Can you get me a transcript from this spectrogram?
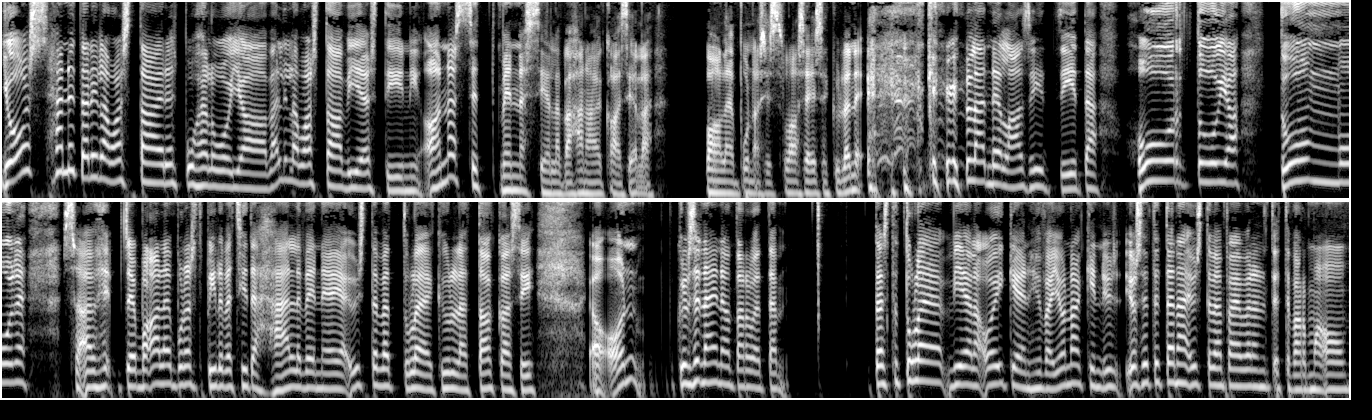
jos hän nyt välillä vastaa edes puheluun ja välillä vastaa viestiin, niin anna se mennä siellä vähän aikaa siellä vaaleanpunaisissa laseissa. Kyllä ne, kyllä ne lasit siitä huurtuu ja tummuu. Ne, se vaaleanpunaiset pilvet siitä hälvenee ja ystävät tulee kyllä takaisin. Ja on, kyllä se näin on taru, että tästä tulee vielä oikein hyvä jonakin. Jos ette tänään ystävänpäivänä nyt ette varmaan ole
